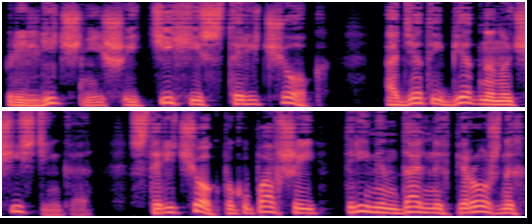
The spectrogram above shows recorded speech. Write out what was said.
Приличнейший тихий старичок, одетый бедно, но чистенько, старичок, покупавший три миндальных пирожных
